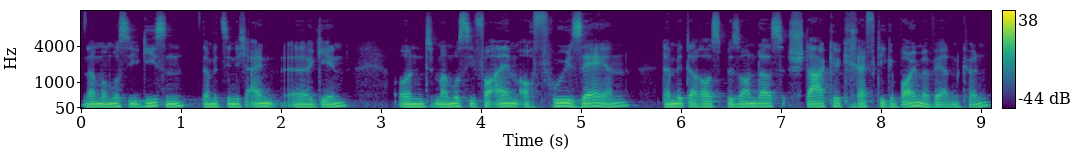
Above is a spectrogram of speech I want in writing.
Ne? Man muss sie gießen, damit sie nicht eingehen. Und man muss sie vor allem auch früh säen, damit daraus besonders starke, kräftige Bäume werden können.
